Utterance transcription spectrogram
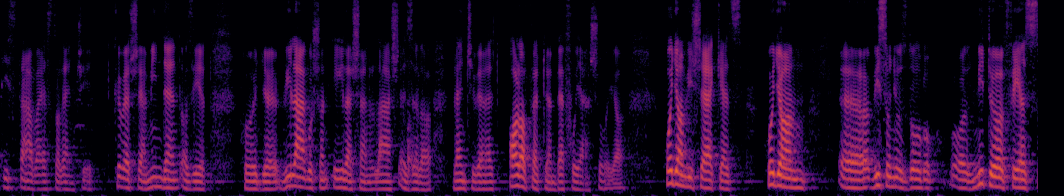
tisztába ezt a lencsét. Kövessel mindent azért, hogy világosan, élesen láss ezzel a lencsével, mert alapvetően befolyásolja. Hogyan viselkedsz, hogyan viszonyulsz dolgokhoz, mitől félsz,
